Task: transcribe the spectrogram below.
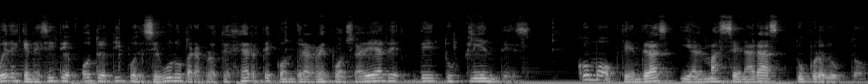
Puedes que necesites otro tipo de seguro para protegerte contra responsabilidades de tus clientes. ¿Cómo obtendrás y almacenarás tu producto?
